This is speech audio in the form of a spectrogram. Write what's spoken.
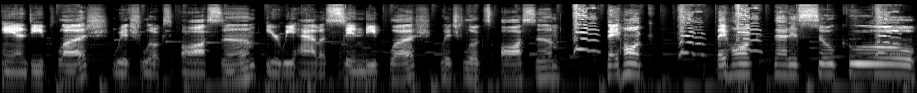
candy plush, which looks awesome. Here we have a Cindy plush, which looks awesome. They honk! They honk! That is so cool!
